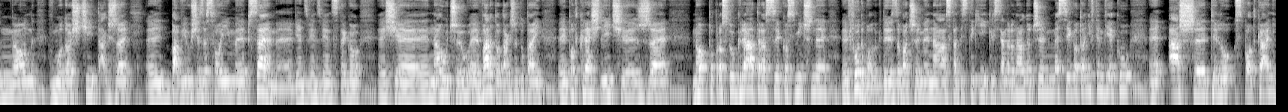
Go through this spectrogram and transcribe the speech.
No, On w młodości także bawił się ze swoim psem, więc, więc, więc tego się nauczył. Warto także tutaj podkreślić, że no po prostu gra teraz y, kosmiczny y, futbol. Gdy zobaczymy na statystyki Cristiano Ronaldo czy Messiego, to oni w tym wieku y, aż tylu spotkań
